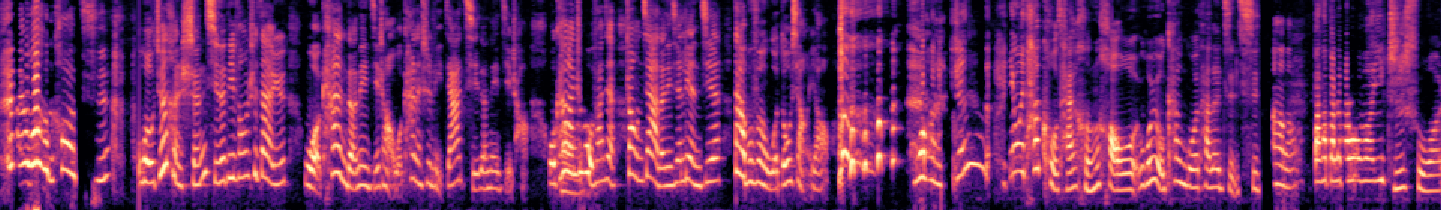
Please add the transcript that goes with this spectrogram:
哎，我很好奇。我觉得很神奇的地方是在于，我看的那几场，我看的是李佳琦的那几场。我看完之后，我发现上架的那些链接，大部分我都想要。哇，真的，因为他口才很好，我我有看过他的几期，嗯，巴拉巴拉巴拉巴拉一直说，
